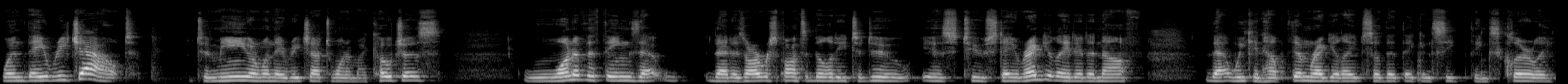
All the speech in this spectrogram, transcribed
when they reach out to me or when they reach out to one of my coaches, one of the things that that is our responsibility to do is to stay regulated enough that we can help them regulate so that they can see things clearly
